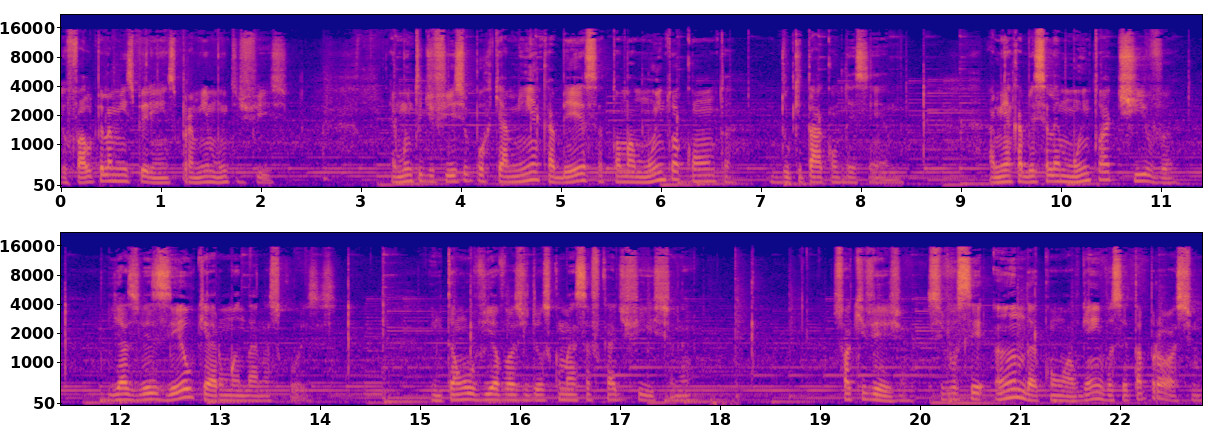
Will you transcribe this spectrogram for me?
Eu falo pela minha experiência, para mim é muito difícil. É muito difícil porque a minha cabeça toma muito a conta do que está acontecendo. A minha cabeça ela é muito ativa e às vezes eu quero mandar nas coisas. Então ouvir a voz de Deus começa a ficar difícil, né? Só que veja, se você anda com alguém, você está próximo.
